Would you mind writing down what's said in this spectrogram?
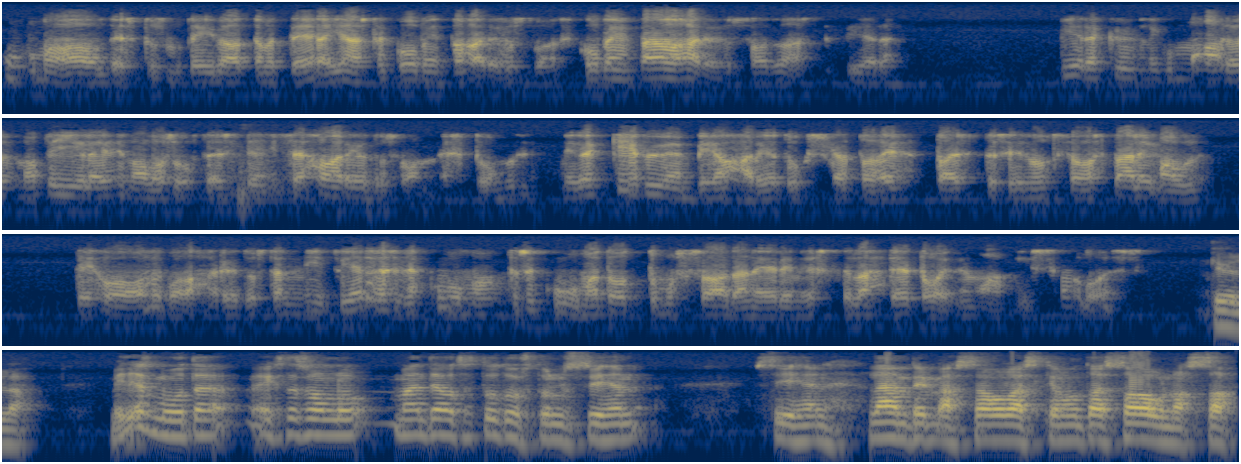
kuuma altistus, mutta ei välttämättä tehdä ihan sitä kovinta harjoitusta, vaan se kovin pääharjoitus saadaan sitten viedä, viedä kyllä niin kuin mahdollisimman viileihin olosuhteisiin, niin se harjoitus onnistuu, mutta niitä kevyempiä harjoituksia tai, tai sitten siinä on sellaista välimallin tehoa olevaa harjoitusta, niin niitä viedään sinne kuuma, mutta se kuuma tottumus saadaan eri, niin se lähtee toimimaan niissä oloissa. Kyllä. Mites muuten, eikö tässä ollut, mä en tiedä, tutustunut siihen, siihen lämpimässä oleskeluun tai saunassa,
